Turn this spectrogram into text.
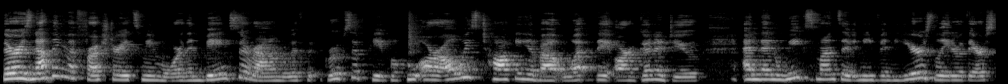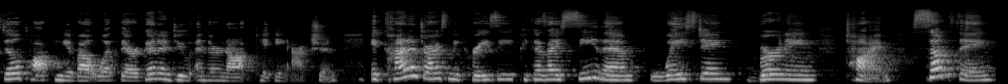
There is nothing that frustrates me more than being surrounded with groups of people who are always talking about what they are going to do, and then weeks, months, and even years later, they're still talking about what they're going to do and they're not taking action. It kind of drives me crazy because I see them wasting, burning time, something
